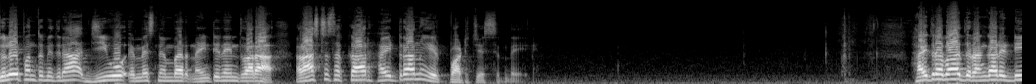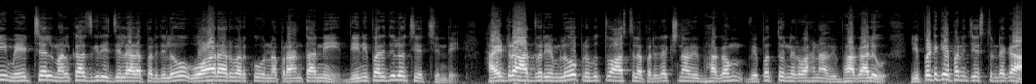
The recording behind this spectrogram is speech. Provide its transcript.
జూలై పంతొమ్మిదిన జీఓఎంఎస్ ఎంఎస్ నెంబర్ నైన్టీ ద్వారా రాష్ట్ర సర్కార్ హైడ్రాను ఏర్పాటు చేసింది. హైదరాబాద్ రంగారెడ్డి మేడ్చల్ మల్కాజ్గిరి జిల్లాల పరిధిలో ఓఆర్ఆర్ వరకు ఉన్న ప్రాంతాన్ని దీని పరిధిలో చేర్చింది. హైడ్రా ఆధ్వర్యంలో ప్రభుత్వ ఆస్తుల పరిరక్షణ విభాగం విపత్తు నిర్వహణ విభాగాలు ఇప్పటికే పనిచేస్తుండగా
